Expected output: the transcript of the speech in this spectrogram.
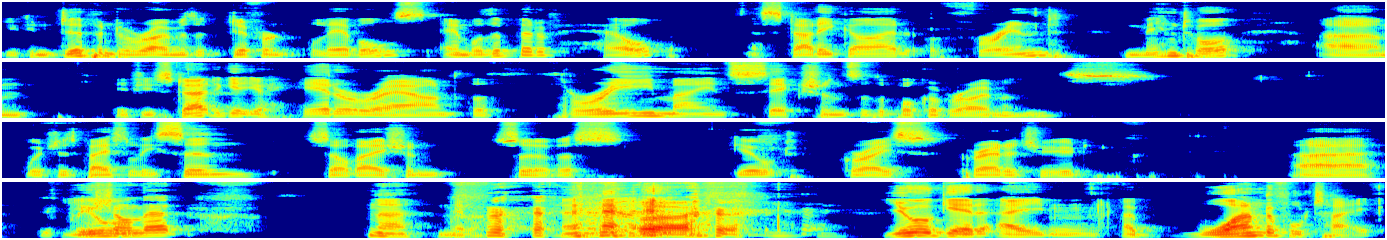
you can dip into Romans at different levels, and with a bit of help, a study guide, a friend, mentor, um, if you start to get your head around the three main sections of the book of Romans, which is basically sin, salvation, service, guilt, grace, gratitude. Uh, You've preached on that? No, never. you will get a, Mm. a wonderful take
